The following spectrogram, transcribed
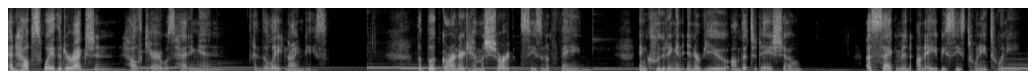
and helped sway the direction healthcare was heading in in the late 90s. The book garnered him a short season of fame, including an interview on The Today Show, a segment on ABC's 2020,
